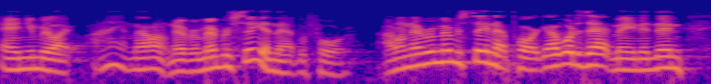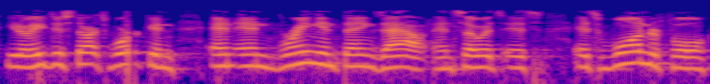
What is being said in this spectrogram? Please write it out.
And you'll be like, I don't never remember seeing that before. I don't ever remember seeing that part. God, what does that mean? And then, you know, he just starts working and, and bringing things out. And so it's, it's, it's wonderful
